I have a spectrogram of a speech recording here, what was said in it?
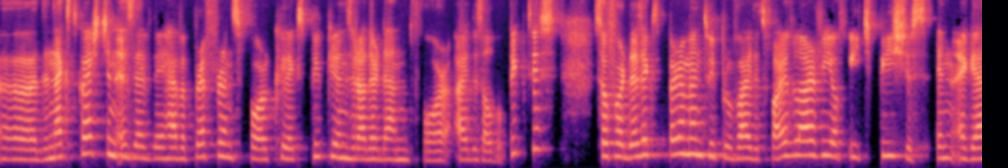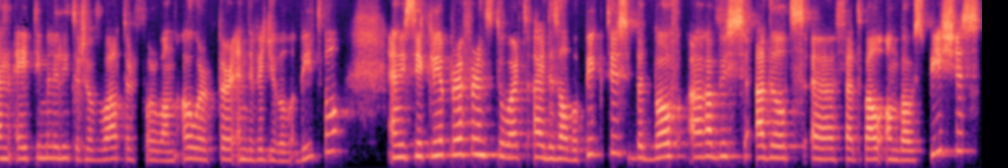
uh, the next question is if they have a preference for Culex pipiens rather than for Aedes albopictus. So for this experiment, we provided five larvae of each species in, again, 80 milliliters of water for one hour per individual beetle. And we see a clear preference towards Aedes albopictus, but both Agabus adults uh, fed well on both species.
